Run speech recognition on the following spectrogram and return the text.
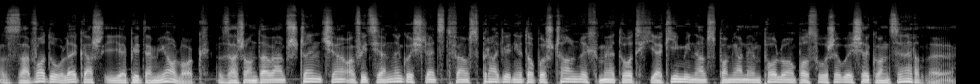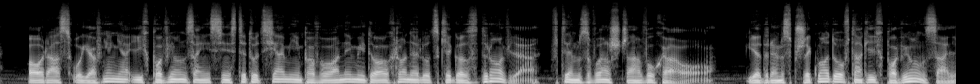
z zawodu lekarz i epidemiolog, zażądała wszczęcia oficjalnego śledztwa w sprawie niedopuszczalnych metod, jakimi na wspomnianym polu posłużyły się koncerny, oraz ujawnienia ich powiązań z instytucjami powołanymi do ochrony ludzkiego zdrowia, w tym zwłaszcza WHO. Jednym z przykładów takich powiązań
